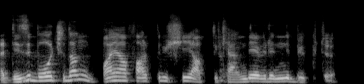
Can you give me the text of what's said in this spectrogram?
Ya dizi bu açıdan bayağı farklı bir şey yaptı. Kendi evrenini büktü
